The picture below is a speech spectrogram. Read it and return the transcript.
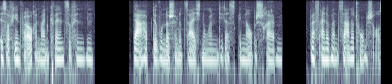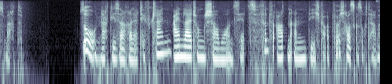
Ist auf jeden Fall auch in meinen Quellen zu finden. Da habt ihr wunderschöne Zeichnungen, die das genau beschreiben, was eine Wanze anatomisch ausmacht. So, nach dieser relativ kleinen Einleitung schauen wir uns jetzt fünf Arten an, die ich vorab für euch rausgesucht habe.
